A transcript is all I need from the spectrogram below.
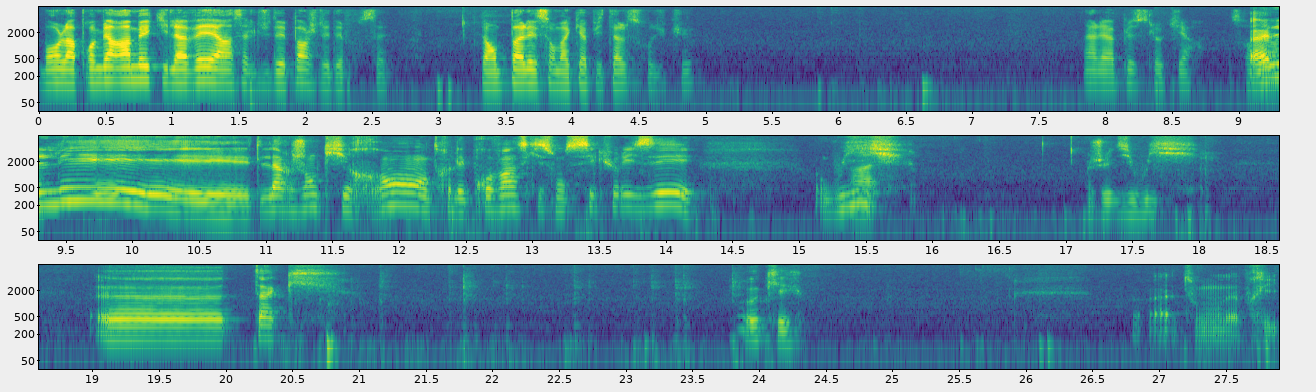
Bon, la première armée qu'il avait, hein, celle du départ, je l'ai défoncée. J'ai empalé sur ma capitale, ce trou du cul. Allez, à plus, Lokir. Allez, l'argent qui rentre, les provinces qui sont sécurisées. Oui. Ouais. Je dis oui. Euh, tac. Ok. Ah, tout le monde a pris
